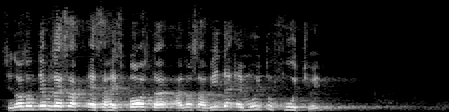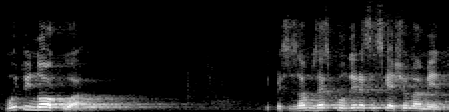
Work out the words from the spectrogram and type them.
Se nós não temos essa, essa resposta, a nossa vida é muito fútil, hein? muito inócua. E precisamos responder esses questionamentos.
